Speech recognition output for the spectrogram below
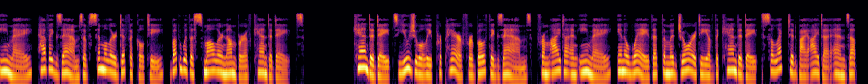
IME, have exams of similar difficulty, but with a smaller number of candidates. Candidates usually prepare for both exams, from ITA and IME, in a way that the majority of the candidates selected by ITA ends up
